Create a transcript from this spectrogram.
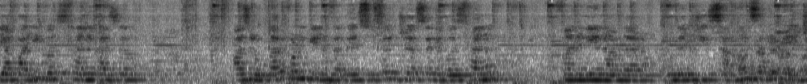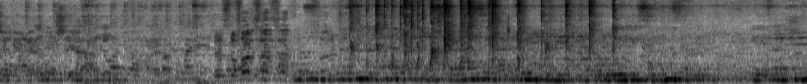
या पाली बस स्थानकाचं आज लोकार्पण केलं जात आहे. सुसज्ज असं हे बस स्थानक माननीय नामदार उदयजी सामंत साहेब यांच्या मार्गदर्शनाखाली उदयजी सामंत साहेब यांच्या शुभ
